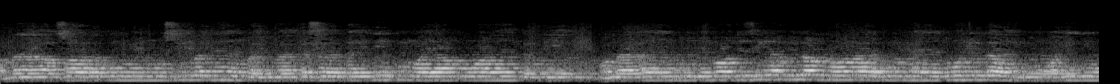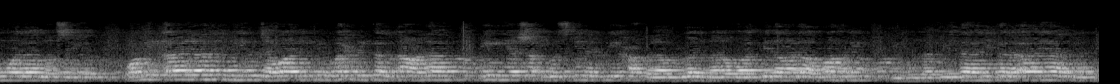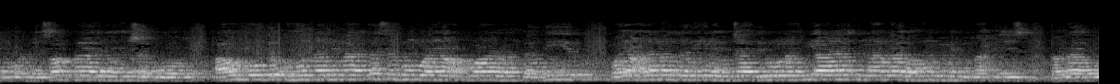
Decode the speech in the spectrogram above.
وما أصابكم من مصيبة فبما كسبت أيديكم ويعفو عن كثير وما أنتم بمعجزين في الأرض وما لكم من دون الله من ولي ولا نصير ومن آياته الجوار في البحر كالأعلام إن يشأ يسكن الريح فيظللن رواكد على ظهره إن في ذلك لآيات لكل صبار شكور أو يوبقهن بما كسبوا ويعفو عن كثير ويعلم يجادلون في آياتنا ما لهم من محيص. فما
